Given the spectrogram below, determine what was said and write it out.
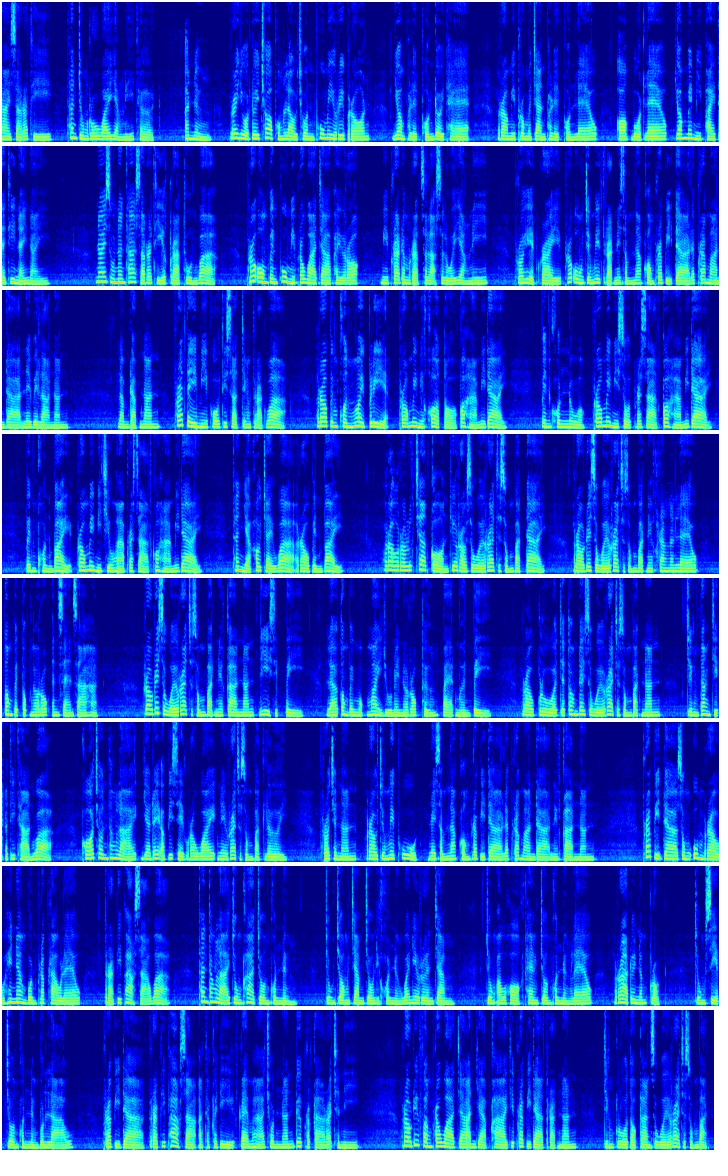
นายสารถีท่านจงรู้ไว้อย่างนี้เถิด อันหนึ่ง ประโยชน์โดยชอบของเหล่าชนผู้ไม่รีบร้อน ย่อมผลิตผลโดยแท้ เรามีพรหมจรรย์ผลิตผลแล้ว ออกบสถ์แล้วย่อมไม่มีภัยแต่ที่ไหนไหน นายสุนันทาสารถีกราบทูลว่า พระองค์เป็นผู้มีพระวาจาไพเราะ มีพระดำรัสสละสลวยอย่างนี้ เพราะเหตุไร พระองค์จึงไม่ตรัสในสำนักของพระบิดาและพระมารดาในเวลานั้น ลำดับนั้น พระเตมีโพธิสัตว์จึงตรัสว่า เราเป็นคนง่อยเปลี่ย เพราะไม่มีข้อต่อก็หาไม่ได้ เป็นคนหนวก เพราะไม่มีโสตประสาทก็หาไม่ได้ เป็นคนใบ้ เพราะไม่มีชิวหาประสาทก็หาไม่ได้ ท่านอย่าเข้าใจว่าเราเป็นใบ้ เราระลึกชาติก่อนที่เราสวยราชสมบัติได้ เราได้เสวยราชสมบัติในครั้งนั้นแล้ว ต้องไปตกนรกอันแสนสาหัส เราได้เสวยราชสมบัติในการนั้นยี่สิบปี แล้วต้องไปหมกไหมอยู่ในนรกถึงแปดหมื่นปี เรากลัวจะต้องได้เสวยราชสมบัตินั้น จึงตั้งจิตอธิษฐานว่า ขอชนทั้งหลายอย่าได้อภิเสกเราไว้ในราชสมบัติเลย เพราะฉะนั้นเราจึงไม่พูดในสำนักของพระบิดาและพระมารดาในการนั้น พระบิดาทรงอุ้มเราให้นั่งบนพระเพลาแล้ว ตรัสพิพากษาว่า ท่านทั้งหลายจงฆ่าโจรคนหนึ่ง จงจองจำโจรอีกคนหนึ่งไว้ในเรือนจำจงเอาหอกแทงโจรคนหนึ่งแล้ว ราดด้วยน้ำกรด จงเสียบโจรคนหนึ่งบนหลาวพระบิดาตรัสพิพากษาอัตคดีแก่มหาชนนั้นด้วยประการฉนี้ เราได้ฟังพระวาจาอันหยาบคายที่พระบิดาตรัสนั้น จึงกลัวต่อการสวยราชสมบัติ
